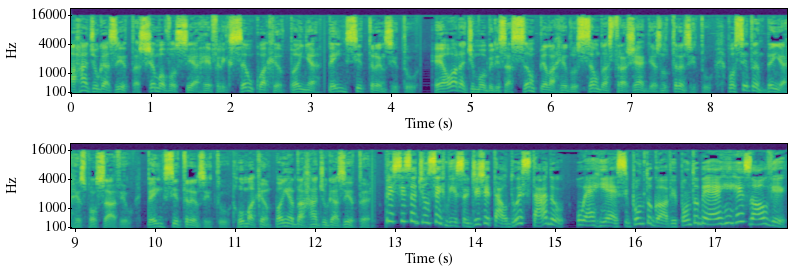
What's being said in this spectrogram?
A Rádio Gazeta chama você à reflexão com a campanha Pense Trânsito. É hora de mobilização pela redução das tragédias no trânsito. Você também é responsável. Pense Trânsito, uma campanha da Rádio Gazeta. Precisa de um serviço digital do Estado? O rs.gov.br resolve.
